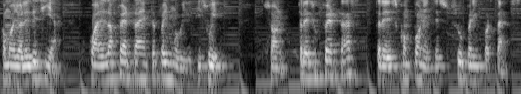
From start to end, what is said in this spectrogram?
Como yo les decía, ¿Cuál es la oferta de Enterprise Mobility Suite? Son tres ofertas, tres componentes súper importantes.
